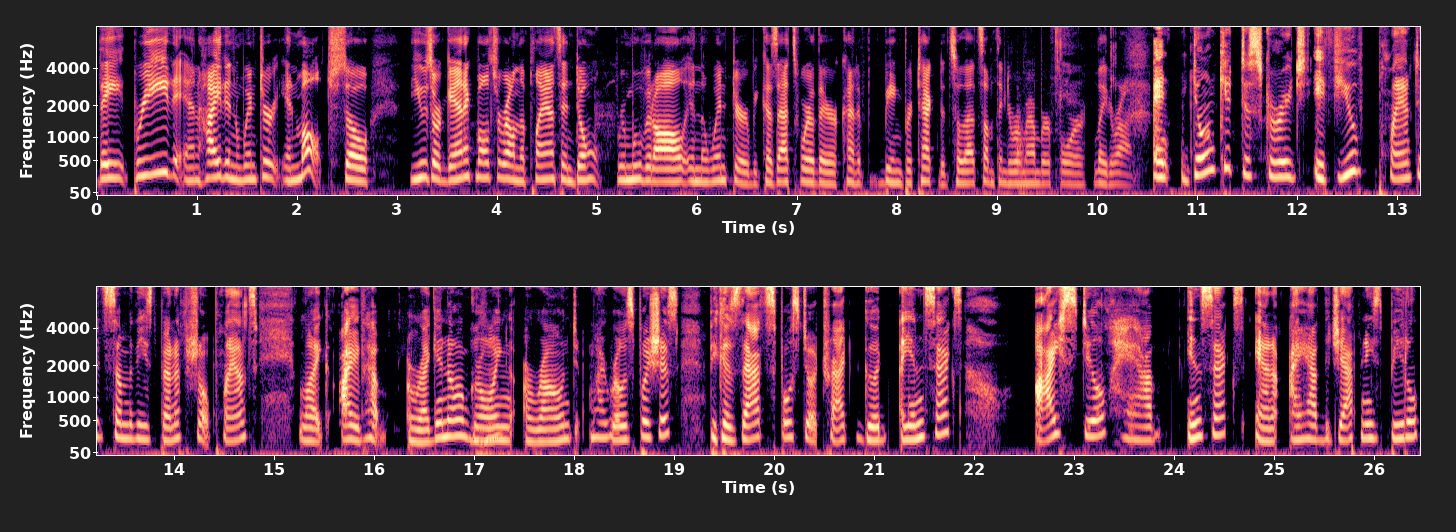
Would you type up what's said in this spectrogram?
they breed and hide in winter in mulch. So use organic mulch around the plants and don't remove it all in the winter because that's where they're kind of being protected. So that's something to remember for later on. And don't get discouraged if you've planted some of these beneficial plants, like I have oregano mm-hmm. growing around my rose bushes because that's supposed to attract good insects. I still have insects and I have the Japanese beetle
